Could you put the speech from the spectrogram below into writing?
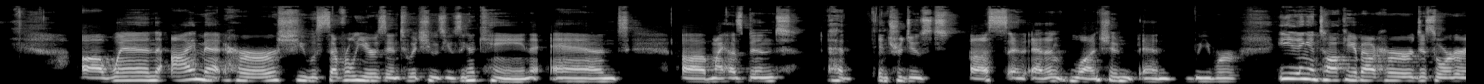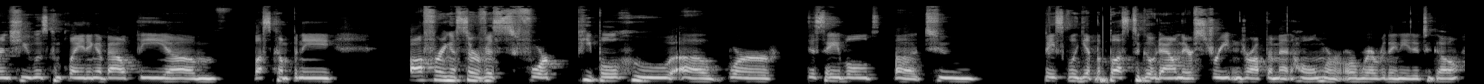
Uh, when I met her, she was several years into it. She was using a cane, and uh, my husband had introduced us at, at a lunch, and, and we were eating and talking about her disorder, and she was complaining about the um, bus company offering a service for people who uh, were disabled uh, to basically get the bus to go down their street and drop them at home or, or wherever they needed to go.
